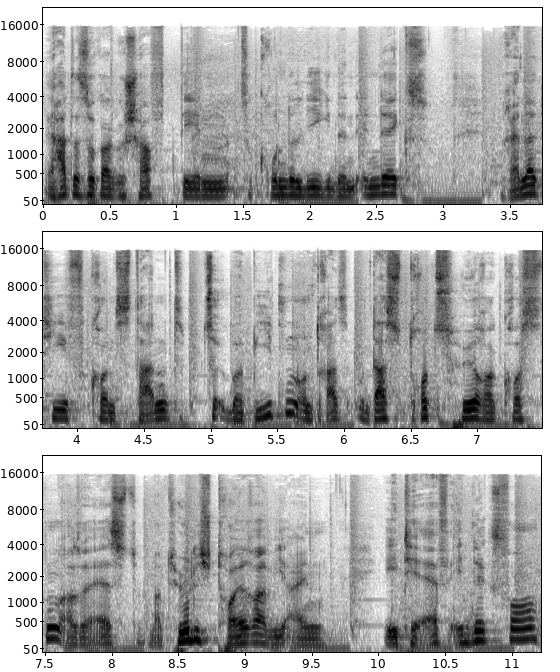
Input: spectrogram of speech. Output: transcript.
Er hat es sogar geschafft, den zugrunde liegenden Index relativ konstant zu überbieten und, und das trotz höherer Kosten. Also er ist natürlich teurer wie ein ETF-Indexfonds.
